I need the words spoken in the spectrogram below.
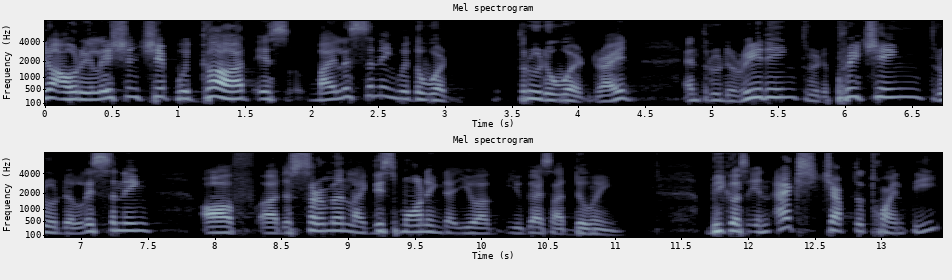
you know, our relationship with God is by listening with the word, through the word, right? And through the reading, through the preaching, through the listening of uh, the sermon like this morning that you are you guys are doing. Because in Acts chapter 20,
